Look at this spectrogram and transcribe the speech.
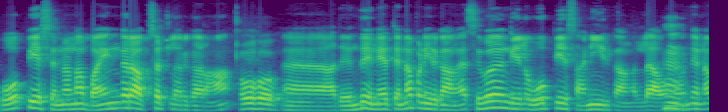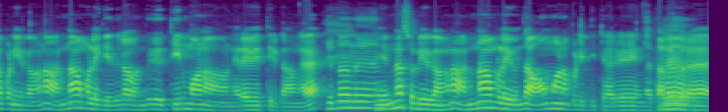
ஓபிஎஸ் என்னன்னா பயங்கர அப்செட்ல இருக்காராம். ஓஹோ. அஹ் அது வந்து நேத்து என்ன பண்ணியிருக்காங்க? சிவகங்கையில ஓபிஎஸ் அணி இருக்காங்கல்ல அவங்க வந்து என்ன பண்ணியிருக்காங்கன்னா அண்ணாமலைக்கு எதிராக வந்து தீர்மானம் நிறைவேற்றிருக்காங்க. என்ன சொல்லியிருக்காங்கன்னா அண்ணாமலை வந்து அவமானப்படுத்திட்டாரு எங்க தலைவரை.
